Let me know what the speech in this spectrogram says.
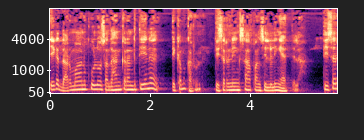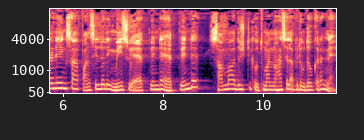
ඒක ධර්මානුකූලෝ සඳහන් කරන්න තියෙන එකම කරුණ. තිසරණයෙන් සහ පන්සිල්ලොලින් ඇත්වෙලා. තිසරණයෙන් සහ පන්සිල්ලොලින් මිනිස්සු ඇත්වෙන්ඩ ඇත්වෙන්ඩ සම්මා දෘෂ්ටික උතුමන් වහසලා අපිට උදව් කරන්නේ.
